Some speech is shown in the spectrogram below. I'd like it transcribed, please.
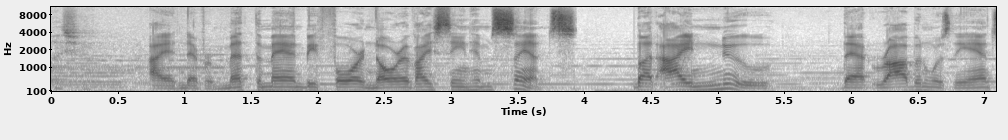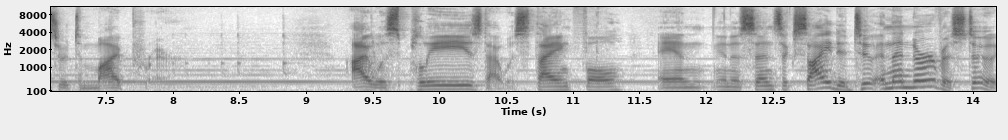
Bless you. I had never met the man before, nor have I seen him since. But I knew that Robin was the answer to my prayer. I was pleased, I was thankful, and in a sense excited too, and then nervous too.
